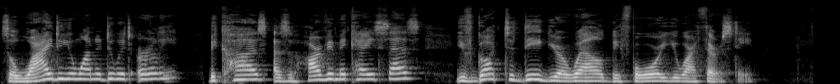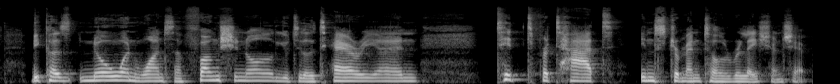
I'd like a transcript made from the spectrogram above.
So why do you want to do it early? Because as Harvey Mackay says, you've got to dig your well before you are thirsty because no one wants a functional, utilitarian, tit for tat instrumental relationship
